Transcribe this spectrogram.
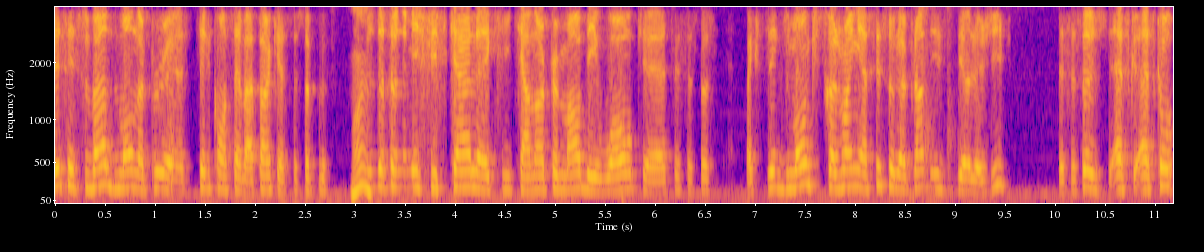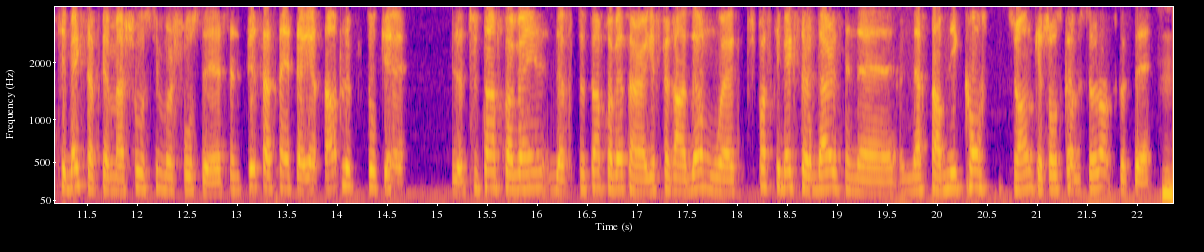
C'est souvent du monde un peu euh, style conservateur que c'est ça plus, d'autonomie fiscale euh, qui, en a un peu marre des woke, c'est ça. c'est du monde qui se rejoigne assez sur le plan des idéologies. C'est ça. Est-ce qu'au Québec, ça ferait ma chose aussi? Moi, je trouve que c'est une piste assez intéressante, plutôt que tout en province, de tout temps promettre un référendum où euh, je pense que Québec solidaire, c'est une, assemblée constituante, quelque chose comme ça. En tout cas, c'est hmm.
